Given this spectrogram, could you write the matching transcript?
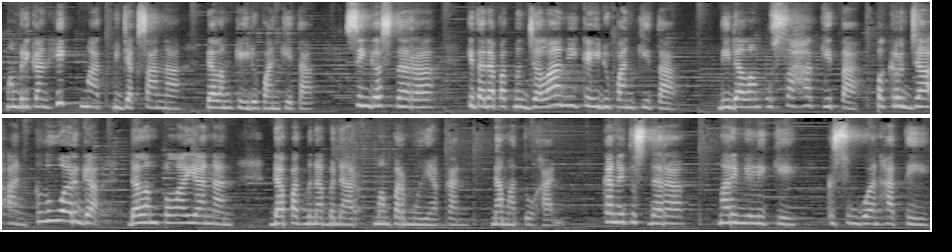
memberikan hikmat bijaksana dalam kehidupan kita. Sehingga saudara, kita dapat menjalani kehidupan kita di dalam usaha kita, pekerjaan, keluarga, dalam pelayanan dapat benar-benar mempermuliakan nama Tuhan. Karena itu saudara, mari miliki kesungguhan hati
